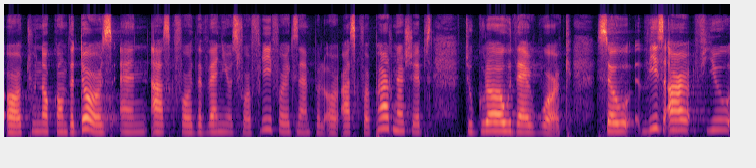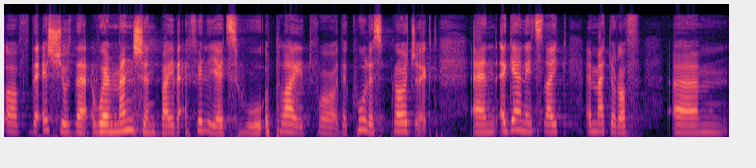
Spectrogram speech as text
or to knock on the doors and ask for the venues for free, for example, or ask for partnerships to grow their work. So these are a few of the issues that were mentioned by the affiliates who applied for the coolest project. And again, it's like a matter of um,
